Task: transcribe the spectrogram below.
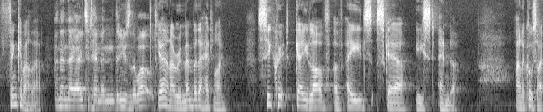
think about that. and then they outed him in the News of the World. Yeah, and I remember the headline Secret Gay Love of AIDS Scare East Ender. And of course, I,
